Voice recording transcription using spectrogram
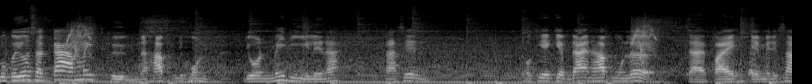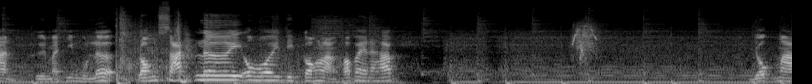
บุกโยซาก้าไม่ถึงนะครับ โยน โยนไม่ดีเลยนะคาเซนโอเคเก็บได้นะครับมูลเลอร์จ่ายไปเจมเมดิสันคืนมาที่มูลเลอร์ลองซัดเลย โอ้ยติดกองหลังเข้าไปนะครับ ยกมา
